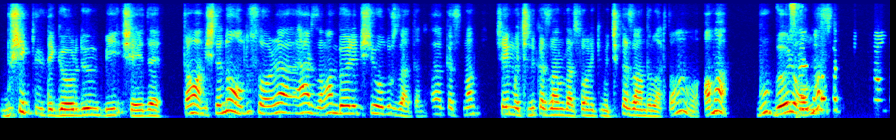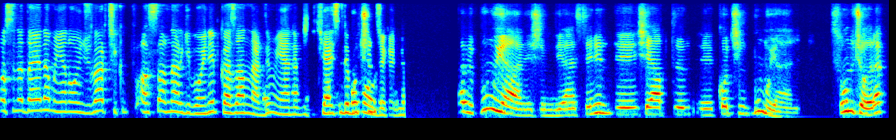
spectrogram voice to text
bu şekilde gördüğün bir şeyde tamam işte ne oldu sonra her zaman böyle bir şey olur zaten. Arkasından şey maçını kazandılar. Sonraki maçı kazandılar tamam mı? Ama bu böyle işte olmaz. olmasına dayanamayan oyuncular çıkıp aslanlar gibi oynayıp kazanlar değil mi? Yani hikayesi de bu mu olacak acaba? Tabii bu mu yani şimdi? Yani senin e, şey yaptığın e, coaching bu mu yani? Sonuç olarak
